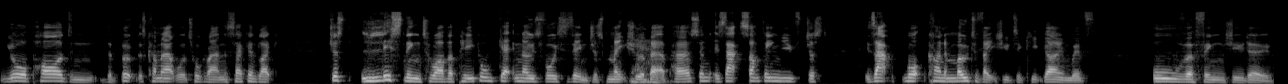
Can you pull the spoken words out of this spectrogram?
your pod and the book that's coming out, we'll talk about in a second. Like, just listening to other people, getting those voices in, just makes yeah. you a better person. Is that something you've just? Is that what kind of motivates you to keep going with all the things you do.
